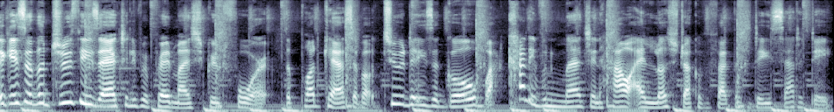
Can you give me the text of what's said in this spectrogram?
okay, so the truth is, I actually prepared my script for the podcast about two days ago, but I can't even imagine how I lost track of the fact that today is Saturday.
